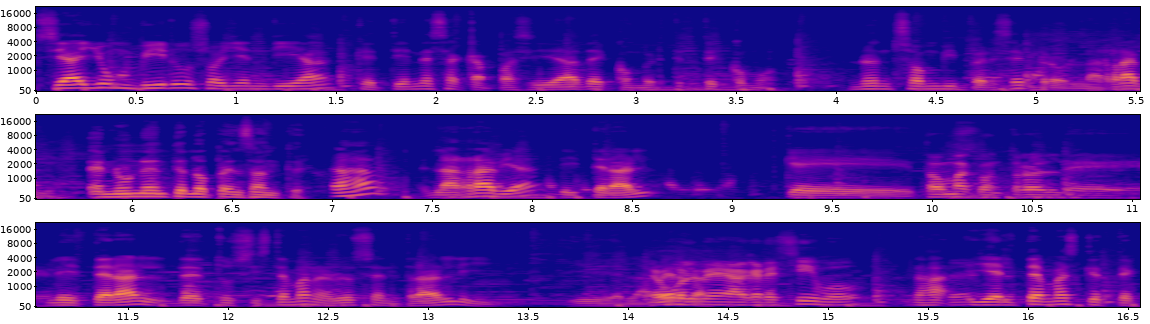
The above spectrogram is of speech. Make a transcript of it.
si hay un virus hoy en día que tiene esa capacidad de convertirte como, no en zombie per se, pero la rabia. en un ente no pensante. Ajá, la rabia, literal, que... Toma control de. Literal, de tu sistema nervioso central y, y de la Te verga. vuelve agresivo. Ajá, ¿sí? Y el tema es que te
